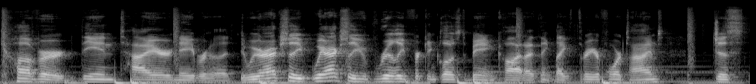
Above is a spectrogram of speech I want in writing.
covered the entire neighborhood. We were actually we were actually really freaking close to being caught. I think like three or four times. Just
